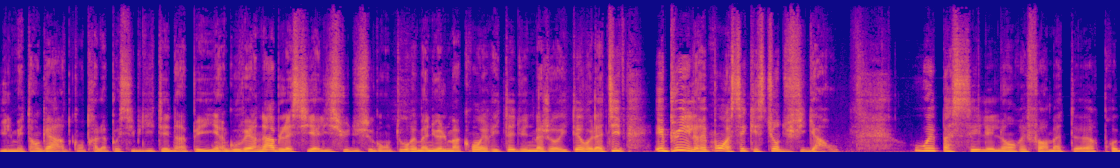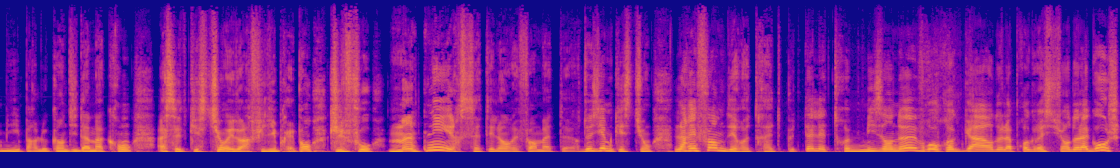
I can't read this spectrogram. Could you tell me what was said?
Il met en garde contre la possibilité d'un pays ingouvernable si à l'issue du second tour, Emmanuel Macron héritait d'une majorité relative et puis il répond à ces questions du Figaro. Où est passé l'élan réformateur promis par le candidat Macron À cette question, Édouard Philippe répond qu'il faut maintenir cet élan réformateur. Deuxième question, la réforme des retraites peut-elle être mise en œuvre au regard de la progression de la gauche?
